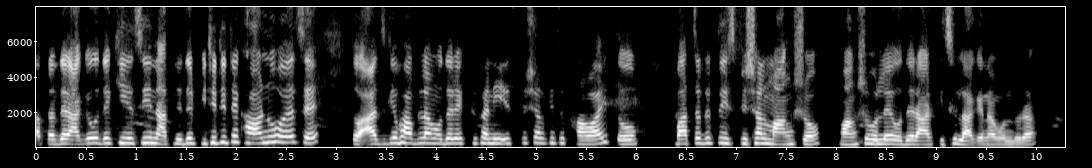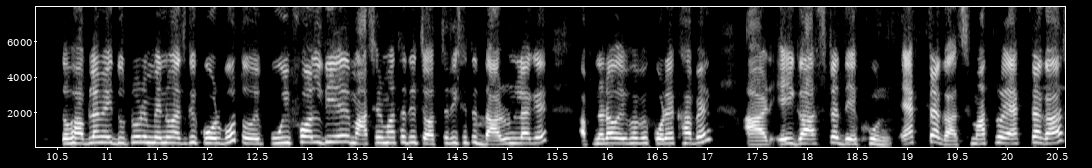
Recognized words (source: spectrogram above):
আপনাদের আগেও দেখিয়েছি, নাতনিদের পিঠে টিঠে খাওয়ানো হয়েছে। তো আজকে ভাবলাম ওদের একটুখানি স্পেশাল কিছু খাওয়াই। তো বাচ্চাদের তো স্পেশাল মাংস। মাংস হলে ওদের আর কিছু লাগে না বন্ধুরা। তো ভাবলাম এই দুটোর মেনু আজকে করব। তো পুঁই ফল দিয়ে মাছের মাথা দিয়ে চচ্চড়ি খেতে দারুণ লাগে। আপনারাও এইভাবে করে খাবেন। আর এই গাছটা দেখুন একটা গাছ মাত্র একটা গাছ।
